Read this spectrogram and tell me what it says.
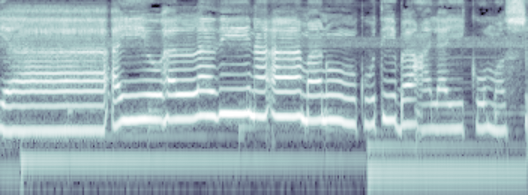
Ya ayyuhalladzina amanu kutiba alaikumus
